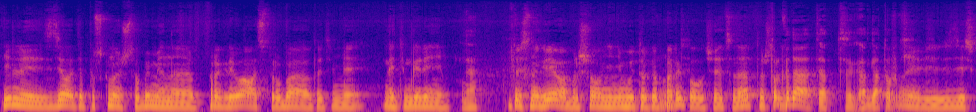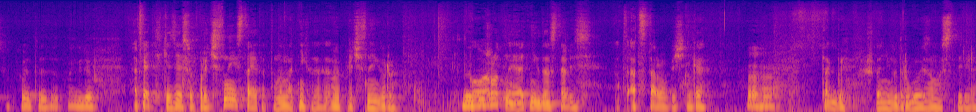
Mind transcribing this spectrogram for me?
или сделать опускной, чтобы именно прогревалась труба вот этими, этим горением. Да. То есть нагрева большого в ней не будет, только пары получается, да? То, что... Только да, от, от- от готовки. Ну и здесь какой-то этот нагрев. Опять-таки здесь вот прочесные стоят, это нам от них, ой, прочесные, говорю. Да Поворотные от них достались, от, от старого печника. Ага. Так бы что-нибудь другое замастерили.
